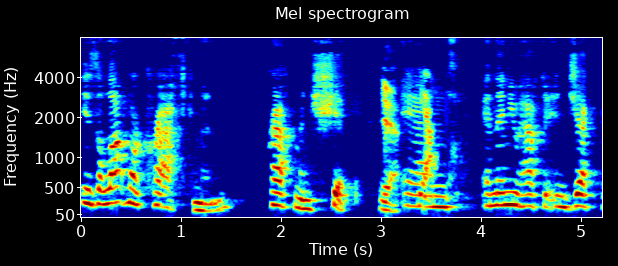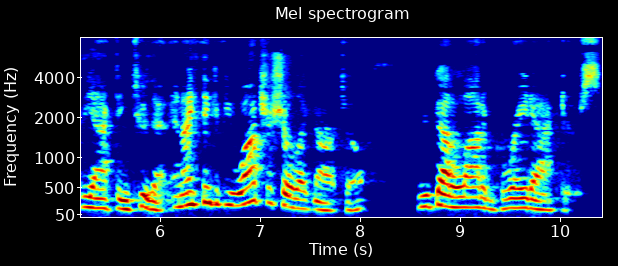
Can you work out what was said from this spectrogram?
is a lot more craftsman craftsmanship, Yeah. and and then you have to inject the acting to that. And I think if you watch a show like Naruto, we've got a lot of great actors.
